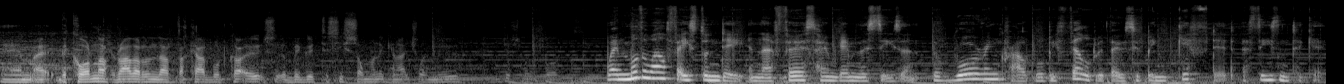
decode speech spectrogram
um, at the corner, rather than their, their cardboard cutouts, it'd be good to see someone that can actually move. When Motherwell face Dundee in their first home game the season, the roaring crowd will be filled with those who've been gifted a season ticket.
